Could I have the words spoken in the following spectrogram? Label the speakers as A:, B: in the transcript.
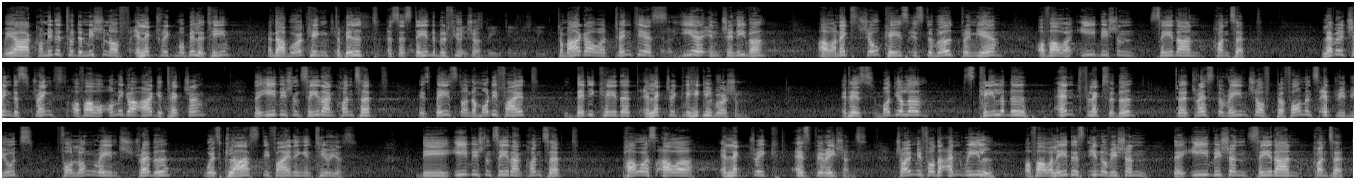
A: We are committed to the mission of electric mobility and are working to build a sustainable future. To mark our 20th year in Geneva, our next showcase is the world premiere of our EVision sedan concept. Leveraging the strength of our Omega architecture, the EVision sedan concept is based on a modified, dedicated electric vehicle version. It is modular, scalable, and flexible to address the range of performance attributes for long-range travel with class-defining interiors. The EVision sedan concept powers our electric aspirations. Join me for the unveil of our latest innovation, the EVision sedan concept.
